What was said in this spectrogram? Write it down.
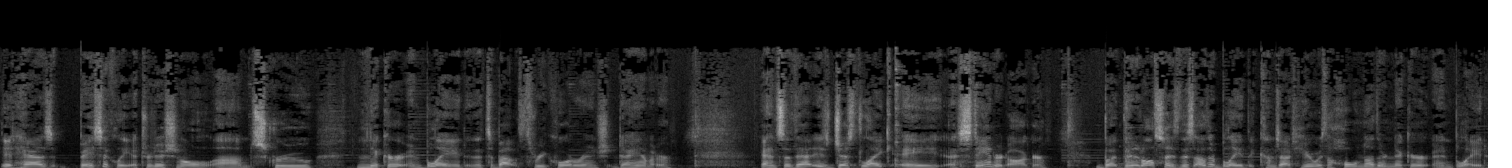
it has basically a traditional um, screw nicker, and blade that's about three quarter inch diameter. And so that is just like a, a, standard auger, but then it also has this other blade that comes out here with a whole nother nicker and blade.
